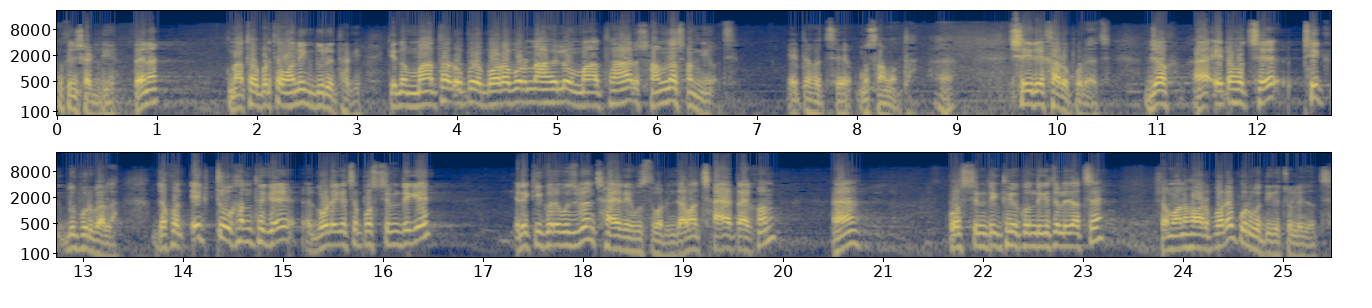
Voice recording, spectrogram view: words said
দক্ষিণ সাইড দিয়ে তাই না? মাথার উপর থেকে অনেক দূরে থাকে। কিন্তু মাথার উপরে বরাবর না হলেও মাথার সামনাসামনি আছে। এটা হচ্ছে মুসামতা হ্যাঁ? সেই রেখার উপরে আছে। হ্যাঁ, এটা হচ্ছে ঠিক দুপুরবেলা। যখন একটু ওখান থেকে গড়ে গেছে পশ্চিম দিকে এটা কি করে বুঝবেন? ছায়া দেখে বুঝতে পারবেন যে আমার ছায়াটা এখন হ্যাঁ? পশ্চিম দিক থেকে কোন দিকে চলে যাচ্ছে? সমান হওয়ার পরে পূর্ব দিকে চলে যাচ্ছে।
